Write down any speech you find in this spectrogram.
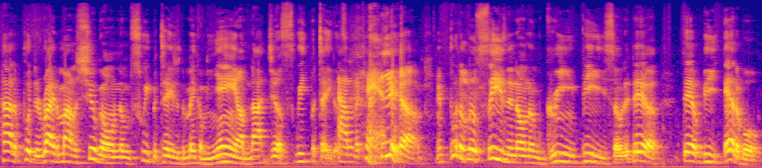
how to put the right amount of sugar on them sweet potatoes to make them yam, not just sweet potatoes. Out of the can. yeah, and put a little seasoning on them green peas so that they'll they'll be edible.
